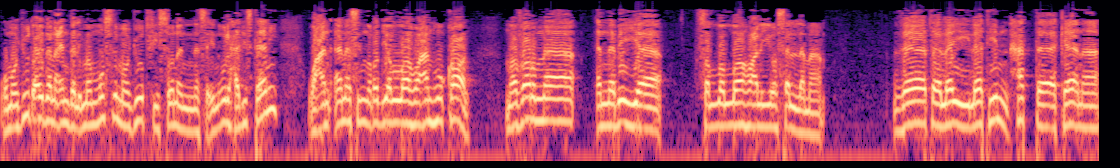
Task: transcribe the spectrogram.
وموجود أيضا عند الإمام مسلم موجود في سنن النسائي نقول حديث ثاني وعن أنس رضي الله عنه قال نظرنا النبي صلى الله عليه وسلم ذات ليلة حتى كان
